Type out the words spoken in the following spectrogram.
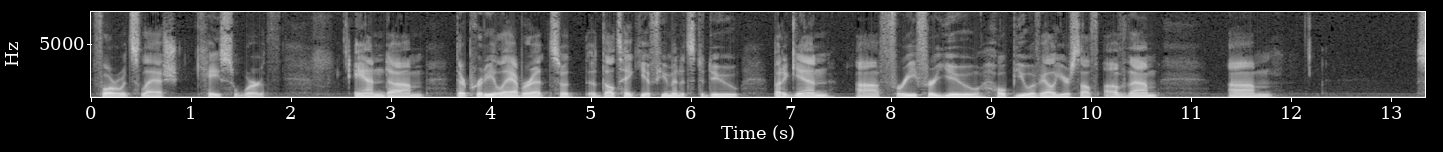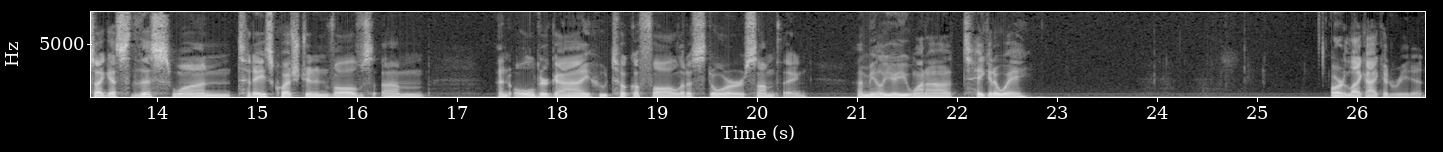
forward slash case worth. And um, they're pretty elaborate, so they'll take you a few minutes to do. But again, uh, free for you. Hope you avail yourself of them. Um, so I guess this one, today's question involves um, an older guy who took a fall at a store or something. Amelia, you want to take it away? Or like I could read it.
